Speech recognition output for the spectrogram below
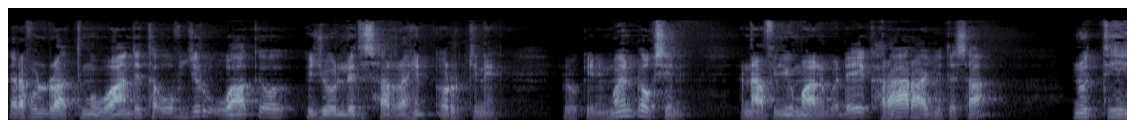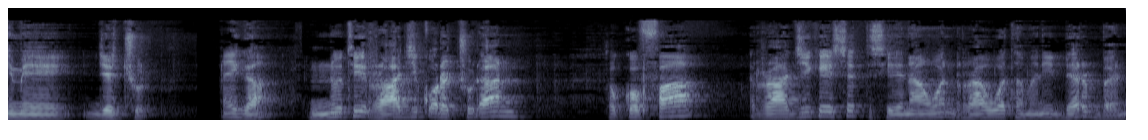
gara fuulduraatti immoo wanti ta'uuf jiru waaqayyo ijoollee isaarraa hin dhorkine. Yookiin immoo hin dhoksine. Kanaafiyyuu maal godhee karaa raajota isaa nutti himee jechuudha. Egaa nuti raajii qorachuudhaan tokkoffaa raajii keessatti seenaawwan raawwatamanii darban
